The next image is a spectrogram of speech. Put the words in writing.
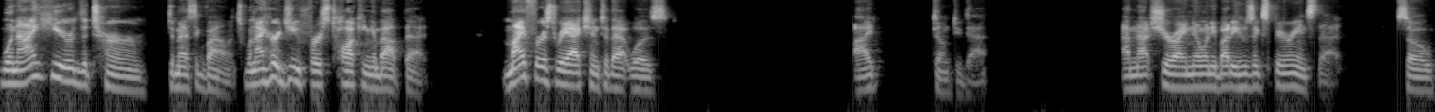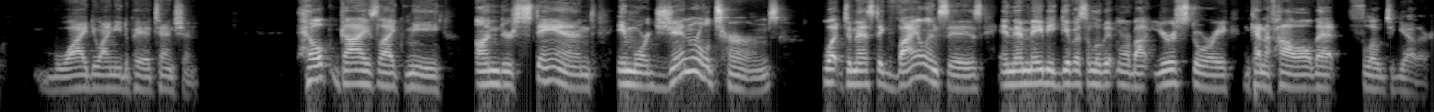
when I hear the term domestic violence, when I heard you first talking about that, my first reaction to that was, I don't do that. I'm not sure I know anybody who's experienced that. So why do I need to pay attention? Help guys like me understand in more general terms what domestic violence is, and then maybe give us a little bit more about your story and kind of how all that flowed together.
